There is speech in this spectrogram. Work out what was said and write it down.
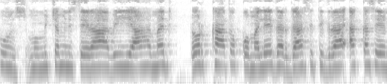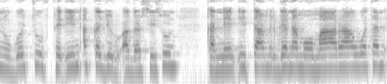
kuns muummicha ministeeraa abiyyi ahmed dhorkaa tokko malee gargaarsi tigraay akka seenu gochuuf fedhiin akka jiru agarsiisuun kanneen dhiittaa mirga namoomaa raawwatan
